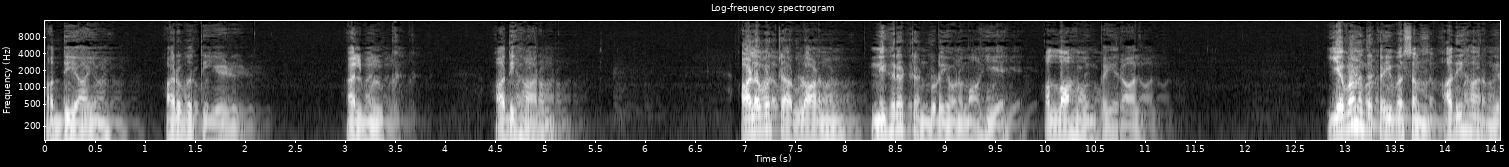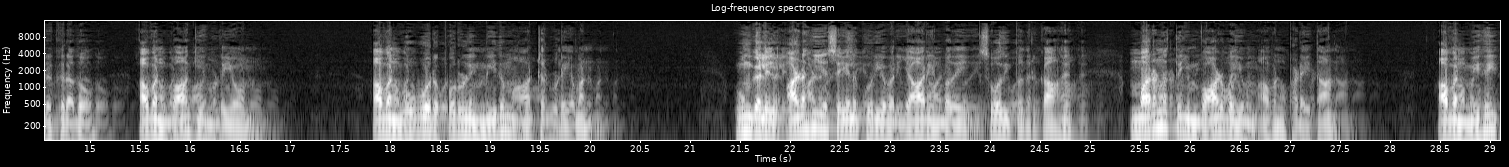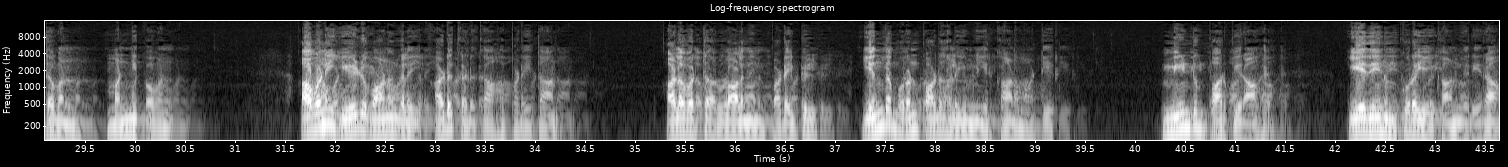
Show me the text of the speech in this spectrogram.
அத்தியாயம் அறுபத்தி ஏழு. அல் முல்க் அதிகாரம். அளவற்ற அருளாளனும் நிகரட்ட அன்புடையவனுமாகிய அல்லாஹுவின் பெயரால். எவனது கைவசம் அதிகாரம் இருக்கிறதோ அவன் பாகியமுடையோன் அவன் ஒவ்வொரு பொருளின் மீதும் ஆற்றல் உடையவன். உங்களில் அழகிய செயலுக்குரியவர் யார் என்பதை சோதிப்பதற்காக மரணத்தையும் வாழ்வையும் அவன் படைத்தான். அவன் மிகைத்தவன் மன்னிப்பவன். அவனை ஏழு வானங்களை அடுக்கடுக்காக படைத்தான். அளவற்ற அருளாளனின் படைப்பில் எந்த முரண்பாடுகளையும் நீர் காண மாட்டீர் மீண்டும் பார்ப்பீராக ஏதேனும் குறையை காண்கிறீரா?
